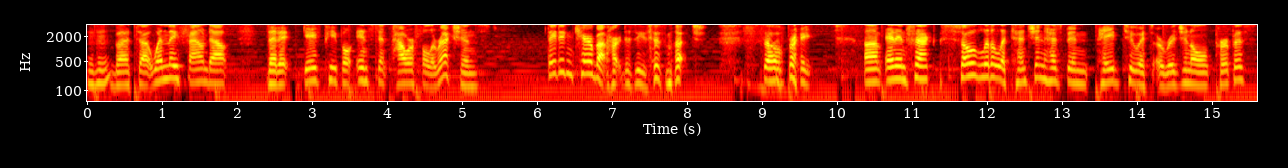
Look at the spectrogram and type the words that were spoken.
Mm-hmm. but uh, when they found out that it gave people instant powerful erections, they didn't care about heart disease as much. So Right. Um, and in fact, so little attention has been paid to its original purpose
